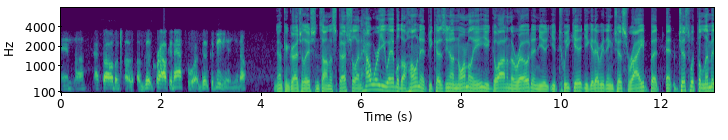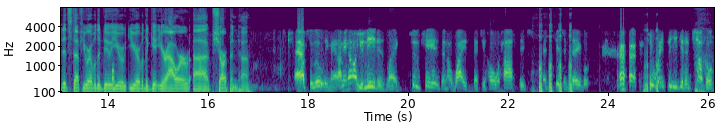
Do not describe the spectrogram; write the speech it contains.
And uh, that's all the, a, a good crowd can ask for, a good comedian, you know? Now, congratulations on the special. And how were you able to hone it? Because, you know, normally you go out on the road and you, you tweak it, you get everything just right. But at, just with the limited stuff you were able to do, you you were able to get your hour uh, sharpened, huh? Absolutely, man. I mean, all you need is like two kids and a wife that you hold hostage at the kitchen table to wait till you get a chuckle.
